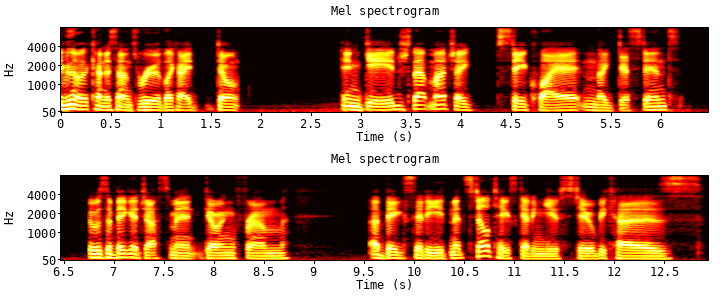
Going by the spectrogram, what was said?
even though it kind of sounds rude, like I don't engage that much. I stay quiet and like distant. It was a big adjustment going from a big city, and it still takes getting used to because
